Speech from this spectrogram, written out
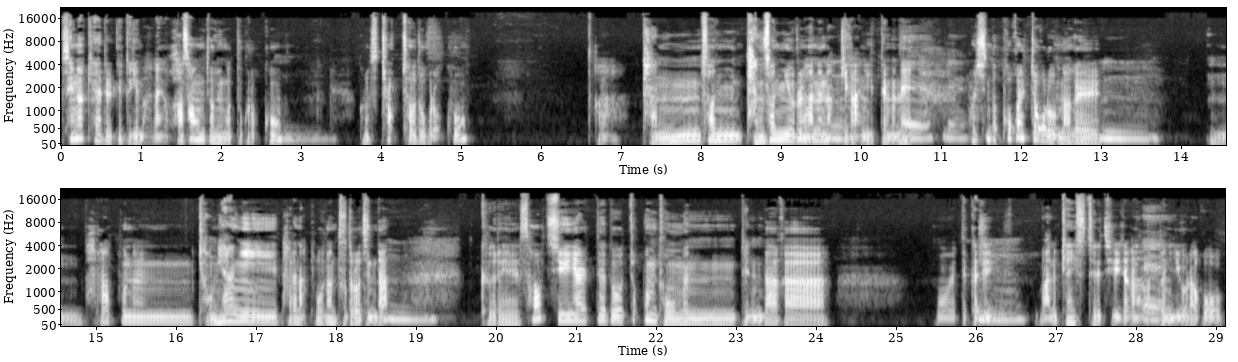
생각해야 될 게 되게 많아요. 화성적인 것도 그렇고 음. 그런 스트럭처도 그렇고 그러니까 단선 단선율을 음. 하는 악기가 아니기 때문에 네, 네. 훨씬 더 포괄적으로 음악을 음. 음, 하라부는 경향이 다른 악기보다는 두드러진다? 음. 그래서 지휘할 때도 조금 도움은 된다가 뭐 여태까지 음. 많은 피아니스트 지휘자가 나왔던 네. 이유라고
